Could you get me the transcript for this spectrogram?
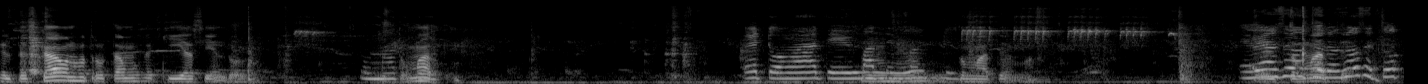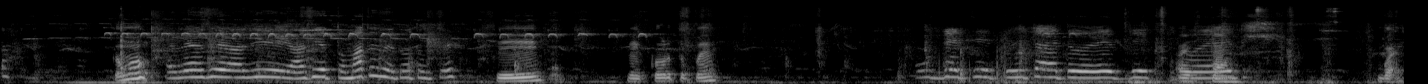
el pescado, nosotros estamos aquí haciendo el tomate. El tomate, Ujú, tomate, amor. En vez de hacer tomate. pero no se tota. ¿Cómo? Hacer así, así el tomate se tota usted. Sí, me corto pues. Ahí estamos. Bueno,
